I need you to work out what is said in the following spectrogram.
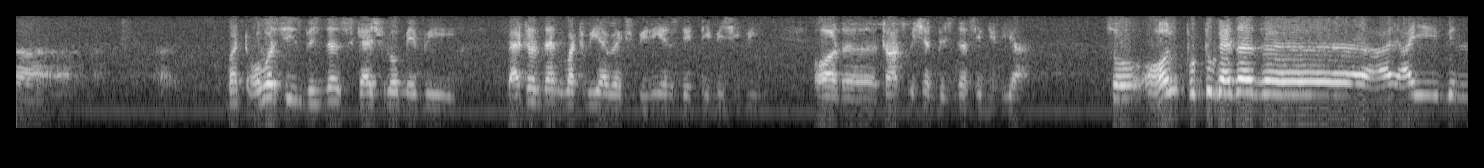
Uh, but overseas business cash flow may be better than what we have experienced in TBCB or uh, transmission business in India. So all put together, uh, I, I will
